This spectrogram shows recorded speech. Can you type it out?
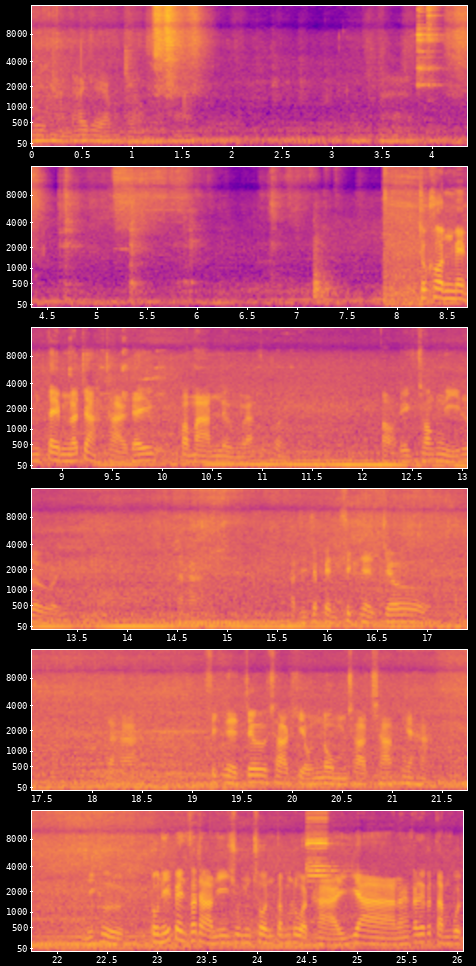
นี่ะได้แล้วของเรานะฮะนะฮะ ทุกคนเมมเต็มแล้วจ้ะถ่ายได้ประมาณหนึ่งแล้วทุกคนต่อด้วยช่องนี้เลยนะฮะอันนี้จะเป็นซิกเนเจอร์นะฮะซิกเนเจอร์ชาเขียวนมชาชักเนี่ยฮะ นี่คือ ตรงนี้เป็นสถานีชุมชนตำรวจหายยานะก็เรียกว่าตำบล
